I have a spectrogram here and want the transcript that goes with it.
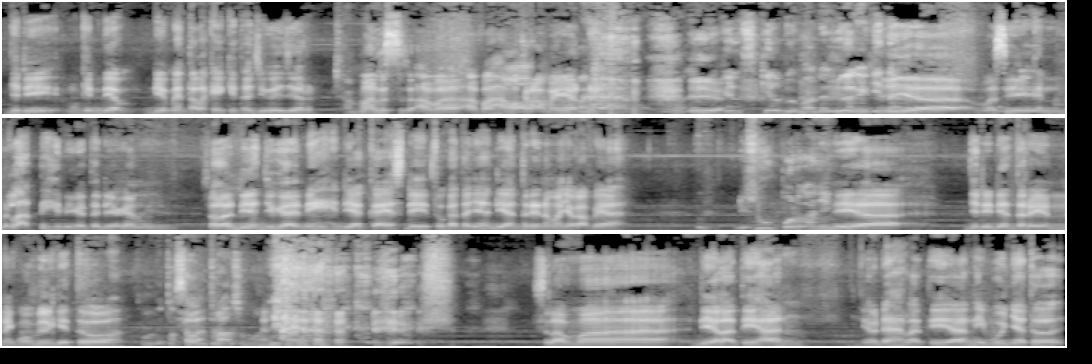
Jadi mungkin dia dia mentalnya kayak kita juga jar. Males sama apa sama Oh, keramaian. iya. Mungkin skill belum ada juga kayak kita. Iya, masih Mungkin. kan berlatih nih kata dia kan. Oh, iya. Soalnya dia juga nih, dia ke SD itu katanya dianterin sama nyokap ya. Disupport anjing. Iya, jadi dianterin naik mobil gitu. Kita Sel- semua. Selama dia latihan, ya udah latihan, ibunya tuh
